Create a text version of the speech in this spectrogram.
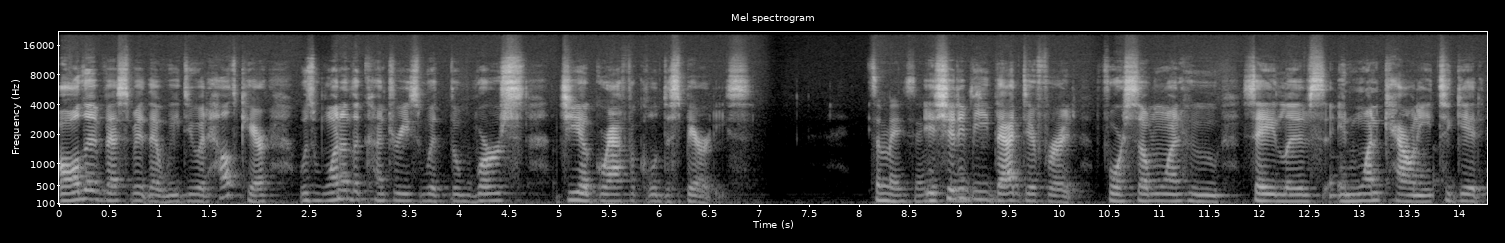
all the investment that we do in healthcare, was one of the countries with the worst geographical disparities. It's amazing. It shouldn't be that different for someone who, say, lives in one county to get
